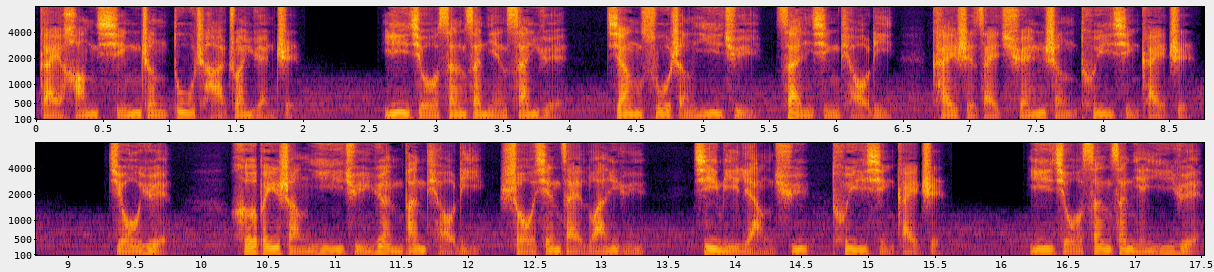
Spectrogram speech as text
改行行政督察专员制。一九三三年三月，江苏省依据暂行条例开始在全省推行该制。九月，河北省依据院班条例首先在滦渝、蓟密两区推行该制。一九三三年一月，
